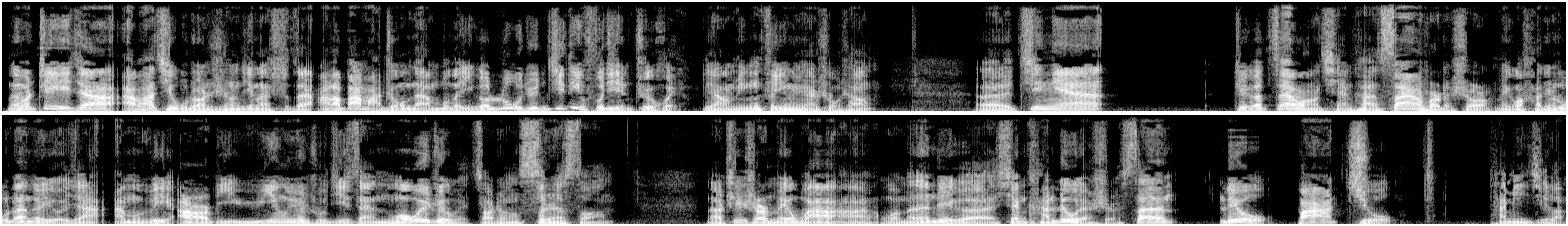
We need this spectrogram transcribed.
那么这一架阿帕奇武装直升机呢，是在阿拉巴马州南部的一个陆军基地附近坠毁，两名飞行员受伤。呃，今年这个再往前看，三月份的时候，美国海军陆战队有一架 MV-22B 鱼鹰运输机在挪威坠毁，造成四人死亡。那这事儿没完啊！我们这个先看六月是三六八九。太密集了，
